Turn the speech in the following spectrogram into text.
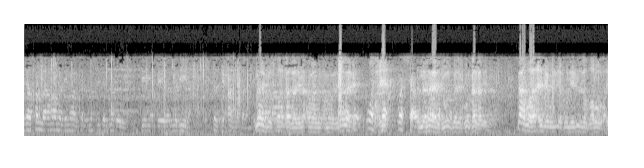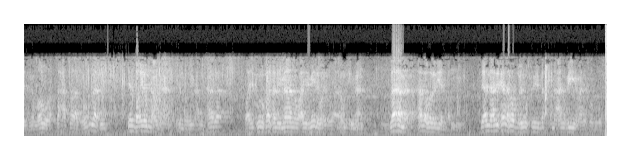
إذا صلى أمام الإمام في المسجد النبوي في المدينة الزحام مثلا. ما يجوز الصلاة خلف الإمام أمام أمام الإمام لا صحيح. أنه لا يجوز بل يكون خلف الإمام. بعض أهل العلم يقول يجوز للضرورة إذا كان ضرورة صحت صلاتهم لكن ينبغي يمنع من هذا ينبغي يمنع من هذا وأن يكونوا خلف الإمام أو عن يمينه أو شماله لا أمامه هذا هو الذي ينبغي. لأن هذه كانت موقف المسلمين مع نبيهم عليه الصلاة والسلام.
